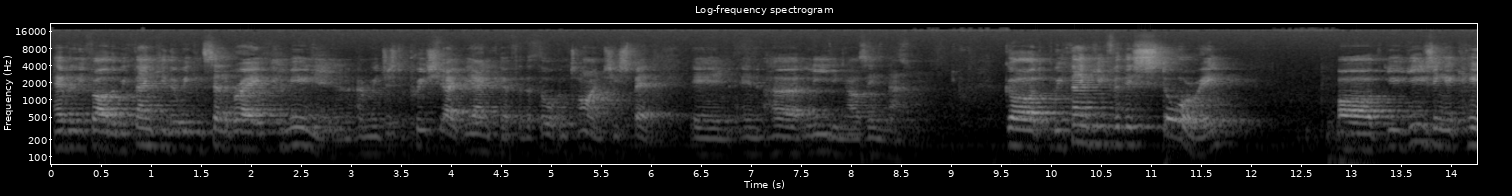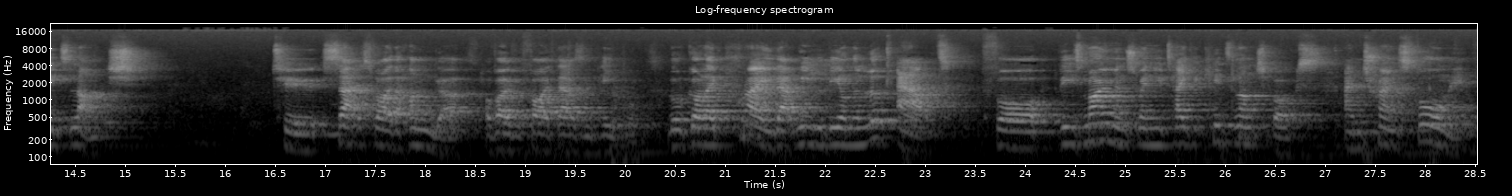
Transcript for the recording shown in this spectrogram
Heavenly Father, we thank you that we can celebrate communion and, and we just appreciate Bianca for the thought and time she spent in, in her leading us in that. God, we thank you for this story of you using a kid's lunch to satisfy the hunger of over 5,000 people. Lord God, I pray that we would be on the lookout for these moments when you take a kid's lunchbox and transform it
